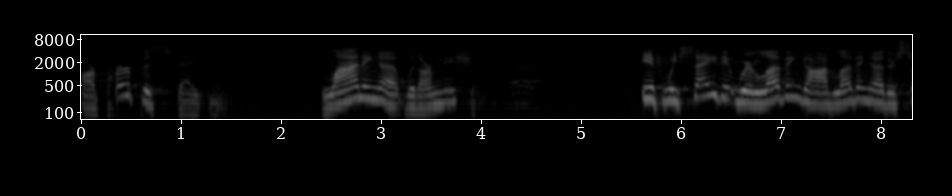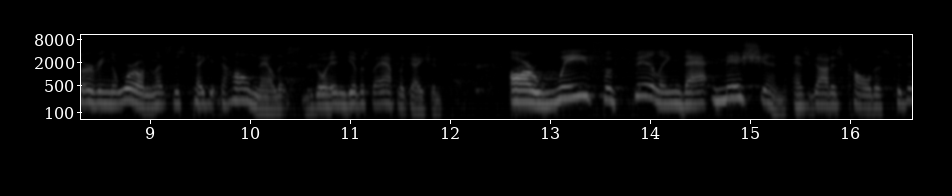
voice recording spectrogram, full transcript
our purpose statement lining up with our mission. If we say that we're loving God, loving others, serving the world, and let's just take it to home now, let's go ahead and give us the application. Are we fulfilling that mission as God has called us to do?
